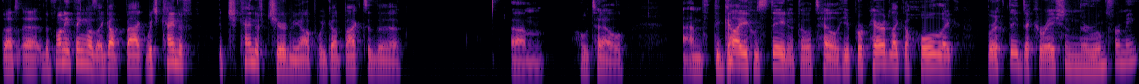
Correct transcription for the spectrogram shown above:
but uh, the funny thing was, I got back, which kind of it kind of cheered me up. We got back to the um, hotel, and the guy who stayed at the hotel, he prepared like a whole like birthday decoration in the room for me.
